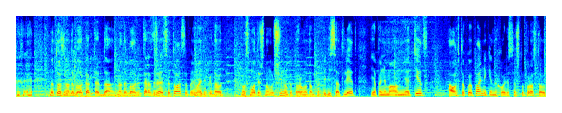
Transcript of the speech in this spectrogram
Но тоже надо было как-то, да, надо было как-то разряжать ситуацию, понимаете, когда вот ну, смотришь на мужчину, которому там по 50 лет, я понимаю, он не отец, а он в такой панике находится, что просто вот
